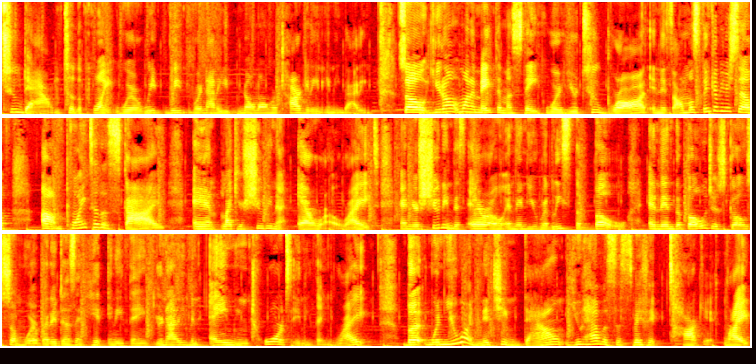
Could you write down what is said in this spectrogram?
too down to the point where we, we we're not even, no longer targeting anybody. So you don't want to make the mistake where you're too broad and it's almost think of yourself um, point to the sky and like you're shooting an arrow right? And you're shooting this arrow and then you release the bow and then the bow just goes somewhere but it doesn't hit anything. You're not even aiming towards anything right? But when you are niching down you have a specific target right?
